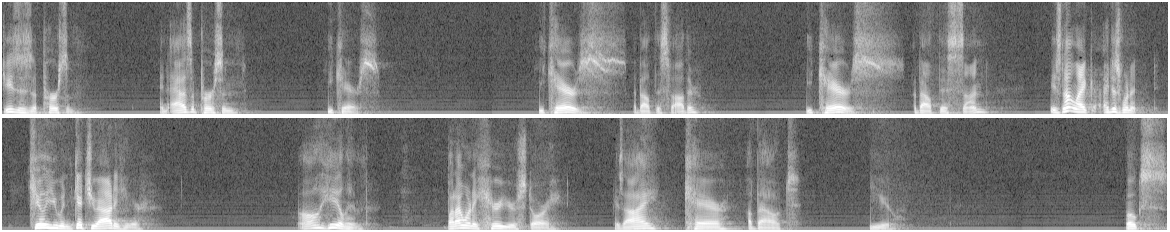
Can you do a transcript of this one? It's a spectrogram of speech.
Jesus is a person. And as a person, he cares. He cares about this father. He cares about this son. It's not like, I just want to kill you and get you out of here. I'll heal him. But I want to hear your story because I care about you. Folks,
